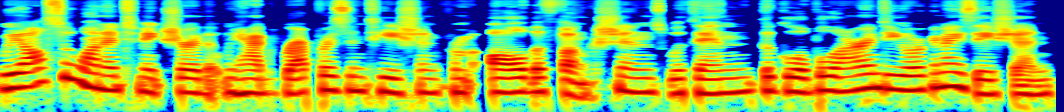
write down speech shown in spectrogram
We also wanted to make sure that we had representation from all the functions within the global R&D organization,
